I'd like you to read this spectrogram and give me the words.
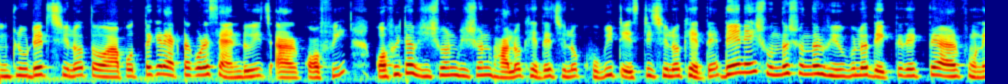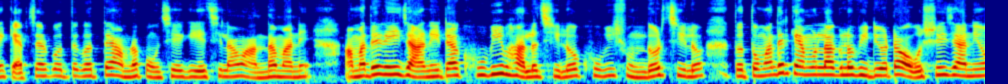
ইনক্লুডেড ছিল। তো প্রত্যেকের একটা করে স্যান্ডউইচ আর কফি। কফিটা ভীষণ ভীষণ ভালো খেতে ছিল, খুবই টেস্টি ছিল খেতে। দেন এই সুন্দর সুন্দর ভিউগুলো দেখতে দেখতে আর ফোনে ক্যাপচার করতে করতে আমরা পৌঁছে গিয়েছিলাম আন্দামানে। আমাদের এই জার্নিটা খুবই ভালো ছিল, খুবই সুন্দর ছিল। তো তোমাদের কেমন লাগল ভিডিওটা অবশ্যই জানিও।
